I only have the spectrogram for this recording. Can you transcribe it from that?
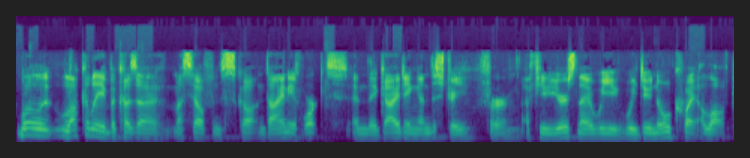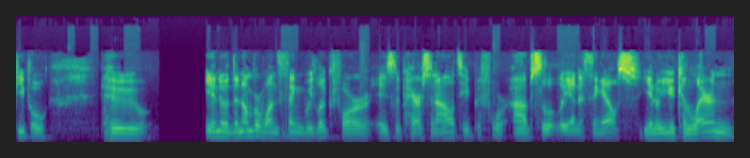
Well, luckily, because uh, myself and Scott and Diane have worked in the guiding industry for a few years now, we we do know quite a lot of people who, you know, the number one thing we look for is the personality before absolutely anything else. You know, you can learn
